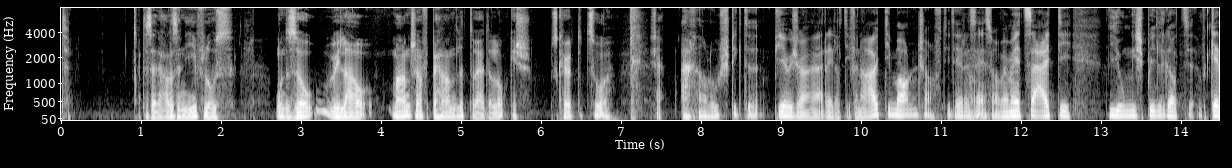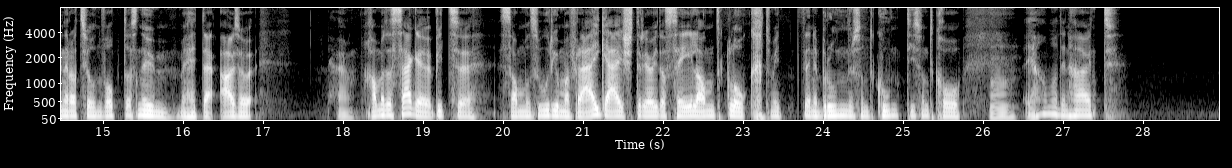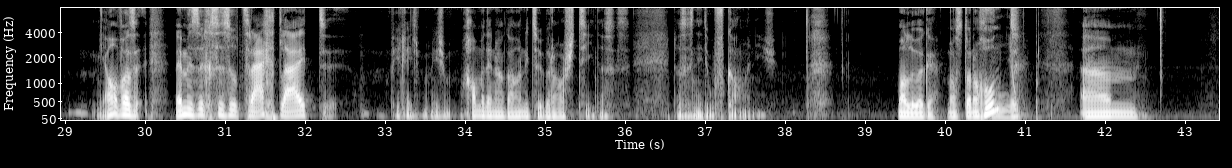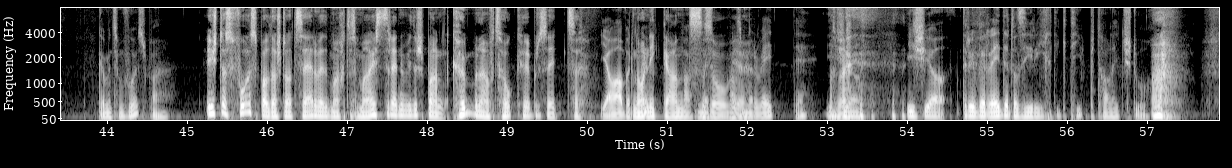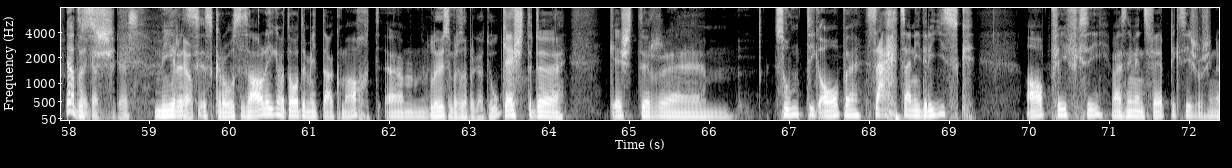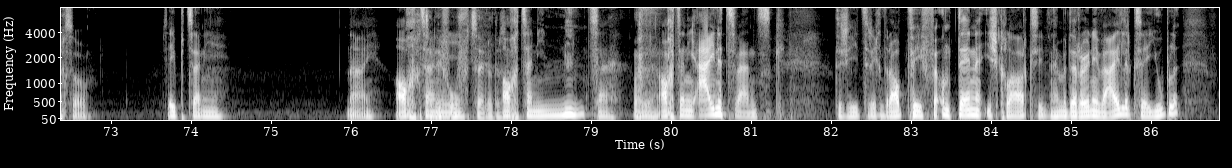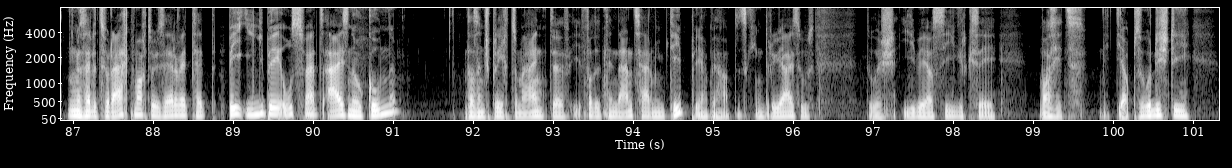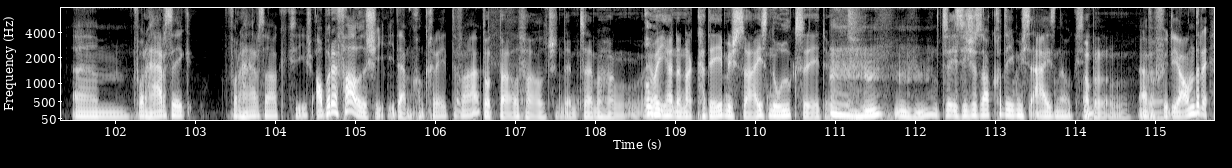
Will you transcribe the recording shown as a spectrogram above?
Das hat alles einen Einfluss. Und so will auch die Mannschaft behandelt werden, logisch. Das gehört dazu. Das ist echt noch lustig. Der Bio ist ja eine relativ eine alte Mannschaft in dieser ja. Saison. Wenn man jetzt sagt, die, die junge Spielergeneration will das nicht mehr. Man hat also, ja, kann man das sagen, ein bisschen Sammelsurium an Freigeister ja in das Seeland gelockt mit diesen Brunners und Kuntis und Co. Mhm. Ja, wo dann halt ja, was, wenn man sich so zurechtlegt, ist, ist, kann man dann auch gar nicht so überrascht sein, dass es, dass es nicht aufgegangen ist. Mal schauen, was da noch kommt. Ähm, gehen wir zum Fußball. Ist das Fußball, da steht Servet, macht das Meisterrennen wieder spannend. Könnte man auf das Hockey übersetzen? Ja, aber noch nicht ganz so wir, wie. Was wir wetten, ist ja, ist ja darüber reden, dass ich richtig tippt habe letzte Woche. Ah. Ja, das ist mir ein, ja. ein grosses Anliegen, was wir hier damit auch gemacht ähm, Lösen wir es aber gerade auf. Gestern, äh, gestern ähm, Sonntagabend, 16.30 Uhr, Abpfiff Ich weiß nicht, wenn es fertig ist, wahrscheinlich so 17 Nein. 18, 18 15 oder so. 18, 19. 18, 21. Der Schiedsrichter abpfiffen. Und dann war klar, gewesen, dann haben wir den René Weiler gesehen, jubeln. Und das hat er zu Recht gemacht, weil Servet hat bei IB auswärts 1-0 gewonnen. Das entspricht zum einen von der Tendenz her meinem Tipp. Ich habe behauptet, es ging 3-1 aus. Du hast IB als Sieger gesehen, was jetzt nicht die absurdeste ähm, Vorhersage Vorhersage war. Aber eine falsche in diesem konkreten Fall. Total falsch in dem Zusammenhang. Ja, ich habe ein akademisches 1-0 gesehen dort. Mhm, mhm. Es ist ein akademisches 1-0 Aber äh, Einfach für die anderen.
